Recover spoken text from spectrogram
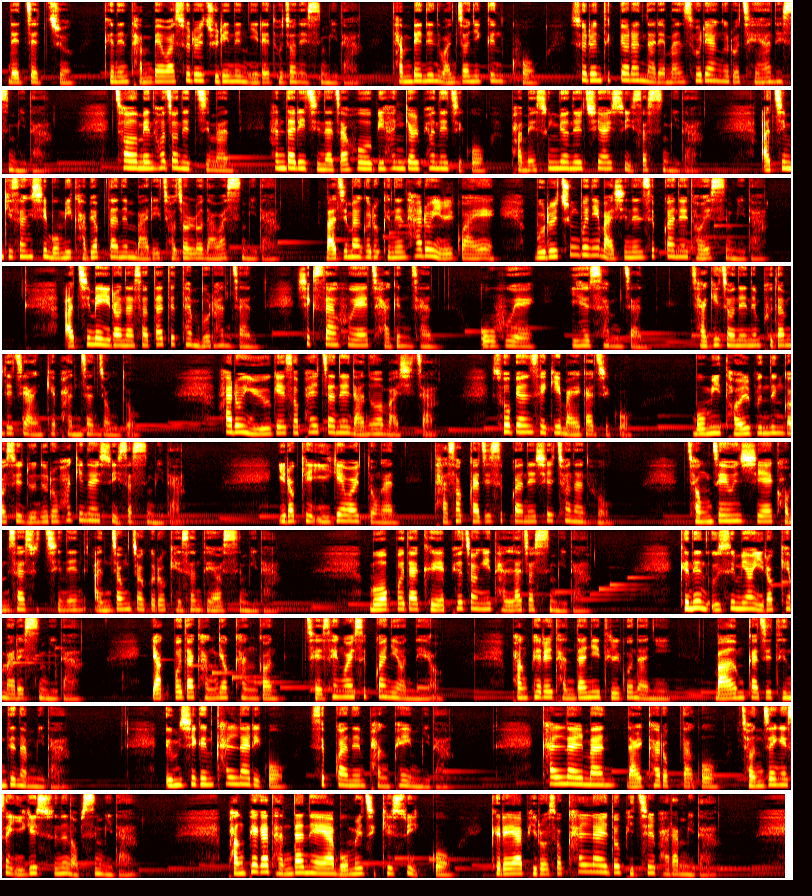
넷째 주, 그는 담배와 술을 줄이는 일에 도전했습니다. 담배는 완전히 끊고 술은 특별한 날에만 소량으로 제한했습니다. 처음엔 허전했지만 한 달이 지나자 호흡이 한결 편해지고 밤에 숙면을 취할 수 있었습니다. 아침 기상 시 몸이 가볍다는 말이 저절로 나왔습니다. 마지막으로 그는 하루 일과에 물을 충분히 마시는 습관을 더했습니다. 아침에 일어나서 따뜻한 물 한 잔, 식사 후에 작은 잔, 오후에 2에서 3잔, 자기 전에는 부담되지 않게 반 잔 정도. 하루 6에서 8잔을 나누어 마시자 소변색이 맑아지고 몸이 덜 붓는 것을 눈으로 확인할 수 있었습니다. 이렇게 2개월 동안 다섯 가지 습관을 실천한 후 정재훈 씨의 검사 수치는 안정적으로 개선되었습니다. 무엇보다 그의 표정이 달라졌습니다. 그는 웃으며 이렇게 말했습니다. 약보다 강력한 건 제 생활 습관이었네요. 방패를 단단히 들고 나니 마음까지 든든합니다. 음식은 칼날이고 습관은 방패입니다. 칼날만 날카롭다고 전쟁에서 이길 수는 없습니다. 방패가 단단해야 몸을 지킬 수 있고 그래야 비로소 칼날도 빛을 발합니다.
